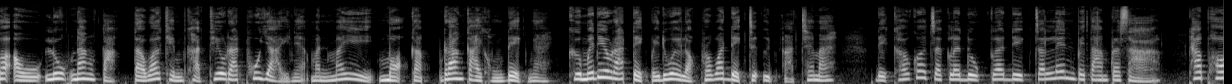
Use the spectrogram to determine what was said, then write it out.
ก็เอาลูกนั่งตัก แต่ว่าเข็มขัดที่รัดผู้ใหญ่เนี่ยมันไม่เหมาะกับร่างกายของเด็กไง คือไม่ได้รัดเด็กไปด้วยหรอกเพราะว่าเด็กจะอึดอัดใช่ไหมเด็กเขาก็จะกระดุกกระดิกจะเล่นไปตามประษา ถ้าพ่อ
